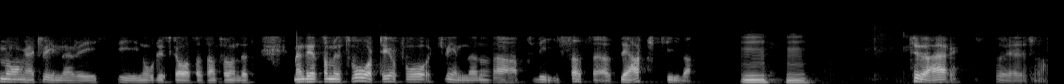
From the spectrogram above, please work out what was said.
många kvinnor i, i Nordiska Asasamfundet. Men det som är svårt är att få kvinnorna att visa sig, att bli aktiva. Mm, mm. Tyvärr så är det så.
